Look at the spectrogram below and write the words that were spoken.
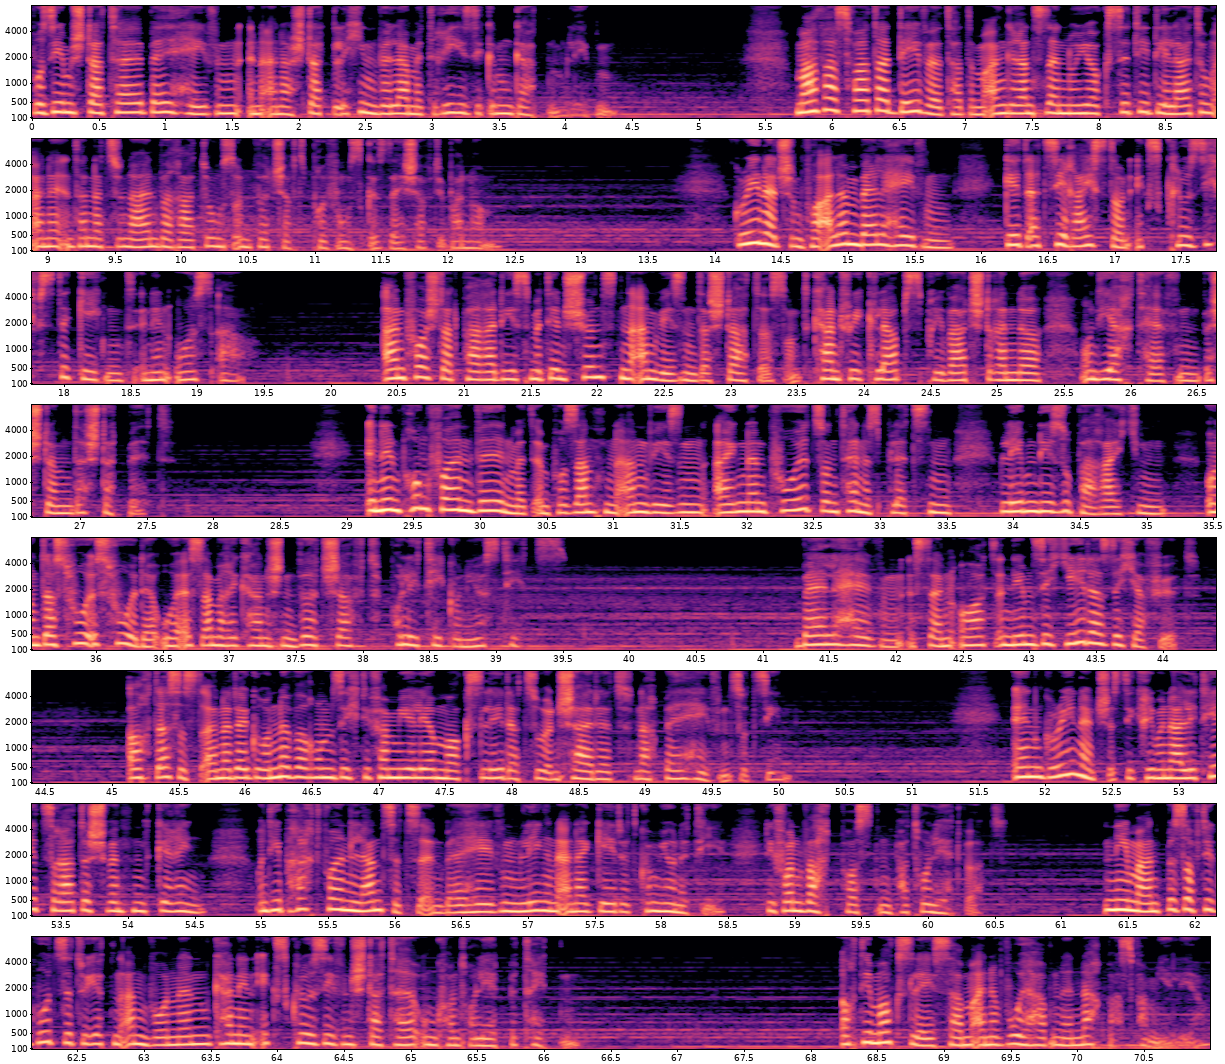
wo sie im Stadtteil Bellhaven in einer stattlichen Villa mit riesigem Garten leben. Marthas Vater David hat im angrenzenden New York City die Leitung einer internationalen Beratungs- und Wirtschaftsprüfungsgesellschaft übernommen. Greenwich und vor allem Bellhaven gilt als die reichste und exklusivste Gegend in den USA. Ein Vorstadtparadies mit den schönsten Anwesen des Staates und Country-Clubs, Privatstrände und Yachthäfen bestimmen das Stadtbild. In den prunkvollen Villen mit imposanten Anwesen, eigenen Pools und Tennisplätzen leben die Superreichen und das Who is Who der US-amerikanischen Wirtschaft, Politik und Justiz. Bellhaven ist ein Ort, in dem sich jeder sicher fühlt. Auch das ist einer der Gründe, warum sich die Familie Moxley dazu entscheidet, nach Bellhaven zu ziehen. In Greenwich ist die Kriminalitätsrate schwindend gering und die prachtvollen Landsitze in Bellhaven liegen in einer gated Community, die von Wachtposten patrouilliert wird. Niemand, bis auf die gut situierten Anwohner, kann den exklusiven Stadtteil unkontrolliert betreten. Auch die Moxleys haben eine wohlhabende Nachbarsfamilie.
